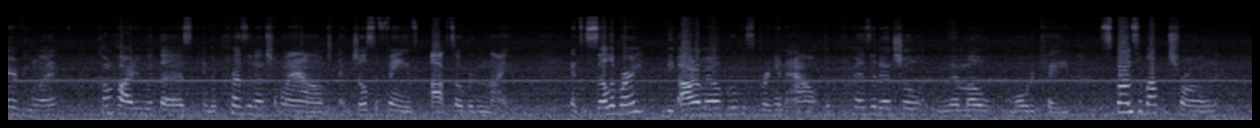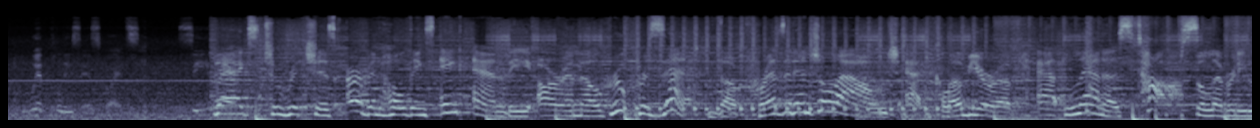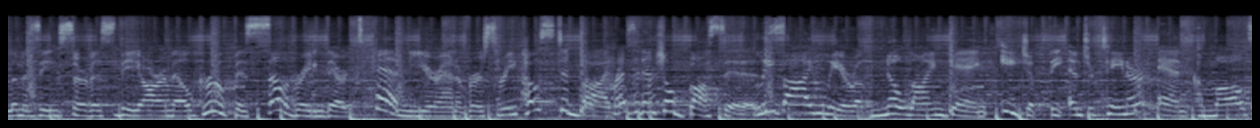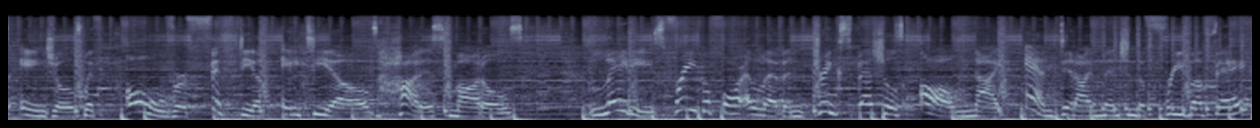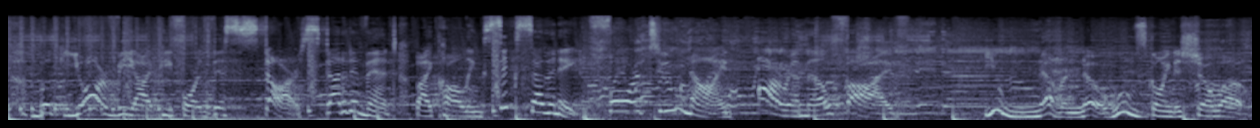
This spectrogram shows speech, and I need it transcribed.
Hi everyone. Come party with us in the Presidential Lounge at Josephine's October the 9th. And to celebrate, the RML Group is bringing out the Presidential Limo Motorcade, sponsored by Patron, with police escorts. Bags to Riches Urban Holdings Inc. and the RML Group present the Presidential Lounge at Club Europe, Atlanta's top celebrity limousine service. The RML Group is celebrating their 10 year anniversary, hosted by Presidential Bosses, Levi Lear of No Line Gang, Egypt the Entertainer, and Kamal's Angels, with over 50 of ATL's hottest models. Ladies, free before 11. Drink specials all night. And did I mention the free buffet? Book your VIP for this star studded event by calling 678 429 RML5. You never know who's going to show up.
